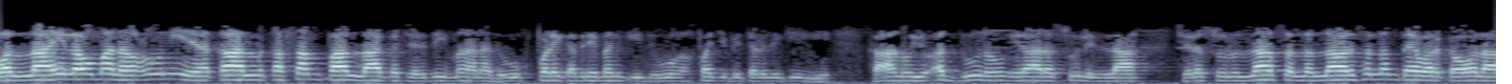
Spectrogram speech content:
والله لو منعونی قال قسم په الله کچر دی مان د وخ پړې قدرې بن کی دوه خپج په تړل کیږي کانو یؤدونه الی رسول الله چې رسول الله صلی الله علیه وسلم ته ور کولا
